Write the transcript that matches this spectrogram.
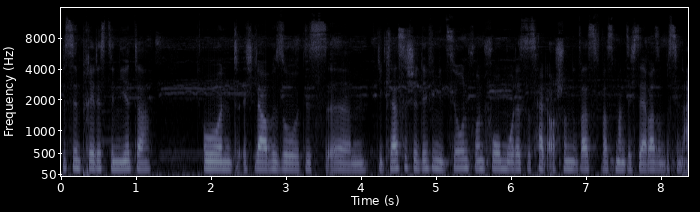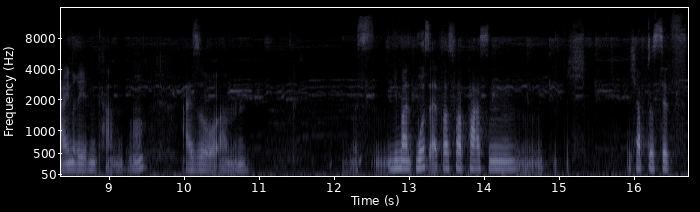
bisschen prädestinierter. Und ich glaube so, das, ähm, die klassische Definition von FOMO, das ist halt auch schon was, was man sich selber so ein bisschen einreden kann. Ne? Also ähm, es, niemand muss etwas verpassen. Ich, ich habe das jetzt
